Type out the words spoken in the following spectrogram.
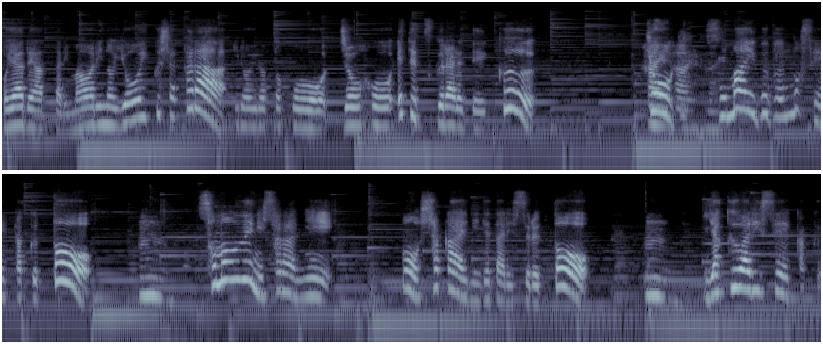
親であったり周りの養育者からいろいろとこう情報を得て作られていく競技、はいはい。はい狭い部分の性格とうん。その上にさらにもう社会に出たりするとうん、役割性格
